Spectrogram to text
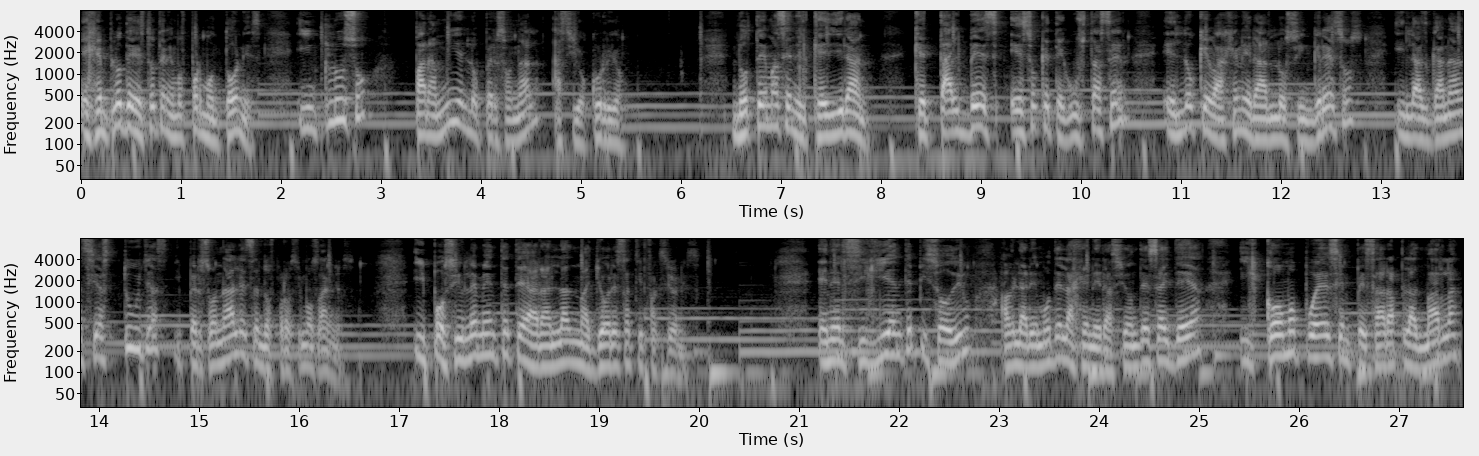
Ejemplos de esto tenemos por montones. Incluso para mí en lo personal así ocurrió. No temas en el qué dirán, que tal vez eso que te gusta hacer es lo que va a generar los ingresos y las ganancias tuyas y personales en los próximos años. Y posiblemente te darán las mayores satisfacciones. En el siguiente episodio hablaremos de la generación de esa idea y cómo puedes empezar a plasmarla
